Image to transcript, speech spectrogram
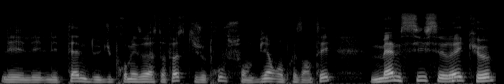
les, thèmes du premier The Last of Us qui, je trouve, sont bien représentés. Même si c'est vrai que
